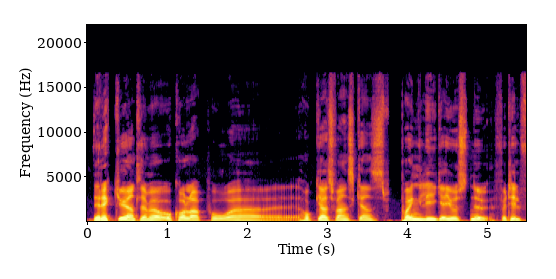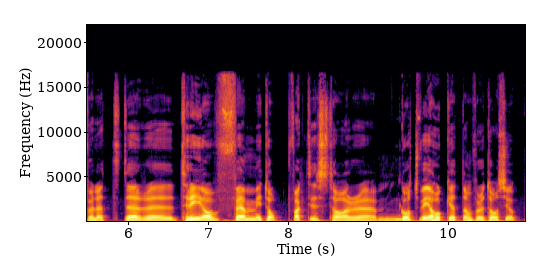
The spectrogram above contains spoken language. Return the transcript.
Det räcker ju egentligen med att kolla på eh, Hockeyallsvenskans poängliga just nu för tillfället Där eh, tre av fem i topp faktiskt har gått via Hockeyettan för att ta sig upp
